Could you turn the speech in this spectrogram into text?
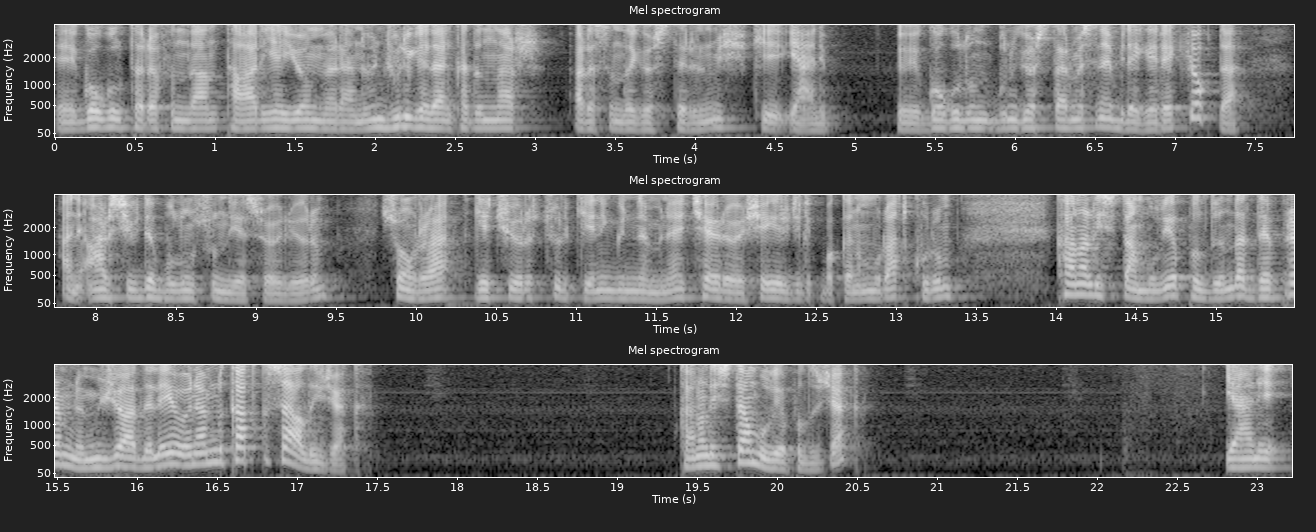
e, Google tarafından tarihe yön veren, öncülük eden kadınlar arasında gösterilmiş ki yani e, Google'un bunu göstermesine bile gerek yok da hani arşivde bulunsun diye söylüyorum. Sonra geçiyoruz Türkiye'nin gündemine. Çevre ve Şehircilik Bakanı Murat Kurum, Kanal İstanbul yapıldığında depremle mücadeleye önemli katkı sağlayacak. Kanal İstanbul yapılacak yani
